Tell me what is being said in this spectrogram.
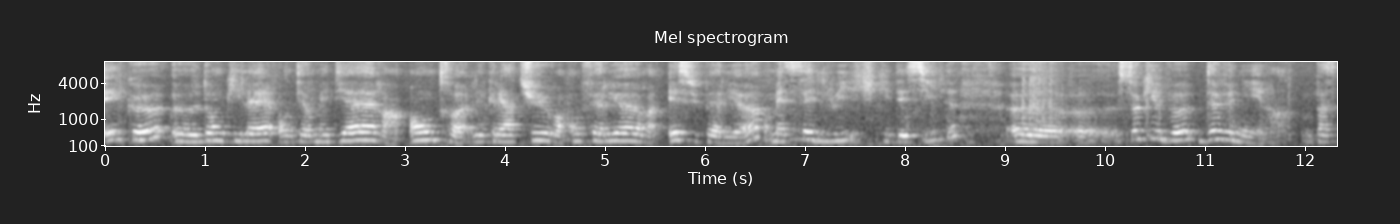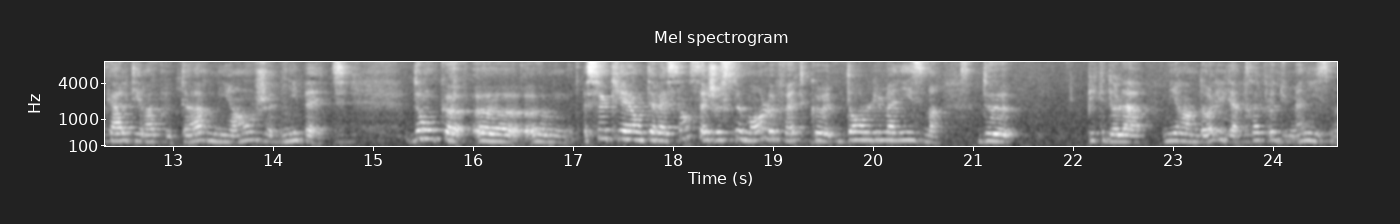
et que donc il est intermédiaire entre les créatures inférieures et supérieures, mais c'est lui qui décide ce qu'il veut devenir. Pascal dira plus tard, ni ange ni bête. Donc, euh, euh, ce qui est intéressant, c'est justement le fait que dans l'humanisme de Pic de la Mirandole, il y a très peu d'humanisme.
